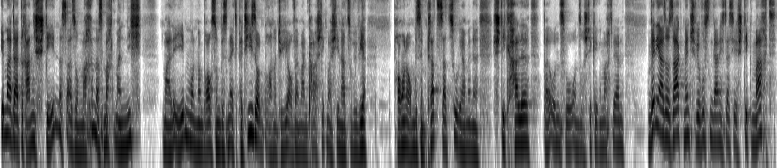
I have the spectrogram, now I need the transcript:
immer da dran stehen, das also machen. Das macht man nicht mal eben und man braucht so ein bisschen Expertise und braucht natürlich auch, wenn man ein paar Stickmaschinen hat, so wie wir, braucht man auch ein bisschen Platz dazu. Wir haben eine Stickhalle bei uns, wo unsere Sticke gemacht werden. Und wenn ihr also sagt, Mensch, wir wussten gar nicht, dass ihr Stick macht,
